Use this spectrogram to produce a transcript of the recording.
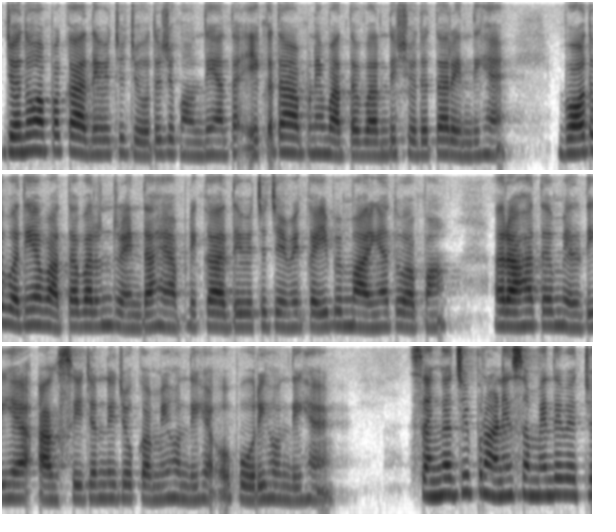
ਜਦੋਂ ਆਪਾਂ ਘਰ ਦੇ ਵਿੱਚ ਜੋਤ ਜਗਾਉਂਦੇ ਹਾਂ ਤਾਂ ਇੱਕ ਤਾਂ ਆਪਣੇ ਵਾਤਾਵਰਣ ਦੀ ਸ਼ੁੱਧਤਾ ਰਹਿੰਦੀ ਹੈ। ਬਹੁਤ ਵਧੀਆ ਵਾਤਾਵਰਣ ਰਹਿੰਦਾ ਹੈ ਆਪਣੇ ਘਰ ਦੇ ਵਿੱਚ, ਜਿਵੇਂ ਕਈ ਬਿਮਾਰੀਆਂ ਤੋਂ ਆਪਾਂ ਰਾਹਤ ਮਿਲਦੀ ਹੈ। ਆਕਸੀਜਨ ਦੀ ਜੋ ਕਮੀ ਹੁੰਦੀ ਹੈ ਉਹ ਪੂਰੀ ਹੁੰਦੀ ਹੈ। ਸੰਗਤ ਜੀ, ਪੁਰਾਣੇ ਸਮੇਂ ਦੇ ਵਿੱਚ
